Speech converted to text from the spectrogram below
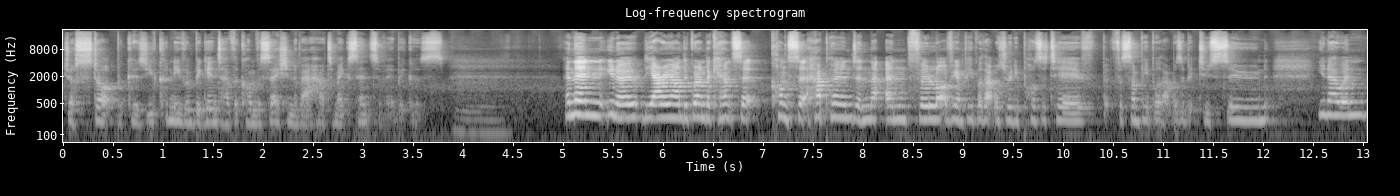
just stop because you couldn't even begin to have the conversation about how to make sense of it because and then you know the Ariana Grande concert concert happened, and that, and for a lot of young people that was really positive, but for some people that was a bit too soon, you know. And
